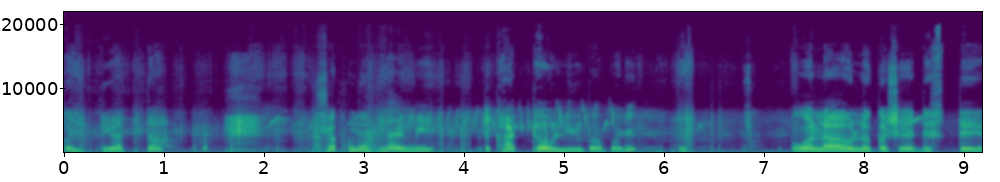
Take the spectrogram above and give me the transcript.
कळती आत्ता शकलेच नाही मी. तर खात ठेवली बाबाडी तर ओलावलं कसे दिसते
